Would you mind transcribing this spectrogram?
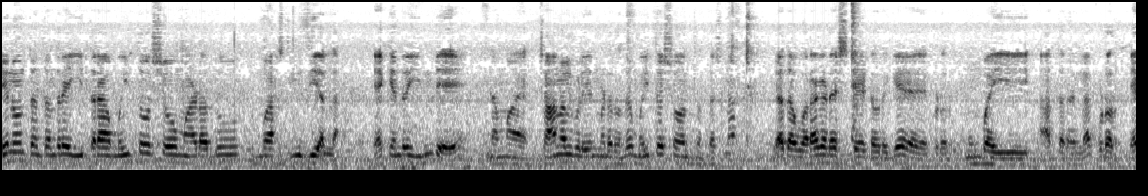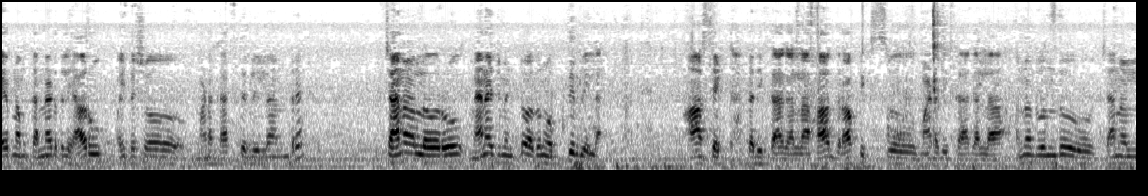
ಏನು ಅಂತಂತಂದ್ರೆ ಈ ತರ ಮೈತೋ ಶೋ ಮಾಡೋದು ತುಂಬಾ ಅಷ್ಟು ಈಸಿ ಅಲ್ಲ. ಯಾಕೆಂದ್ರೆ ಹಿಂದೆ ನಮ್ಮ ಚಾನಲ್ಗಳು ಏನ್ ಮಾಡೋರು ಅಂದ್ರೆ ಮೈತೋ ಶೋ ಅಂತ ತಕ್ಷಣ ಯಾವ್ದೋ ಹೊರಗಡೆ ಸ್ಟೇಟ್ ಅವರಿಗೆ ಕೊಡೋರು. ಮುಂಬೈ ಆ ಥರ ಎಲ್ಲ ಕೊಡೋರು. ಯಾಕೆ ನಮ್ಮ ಕನ್ನಡದಲ್ಲಿ ಯಾರು ಮೈತೋ ಶೋ ಮಾಡಕ್ ಆಗ್ತಿರ್ಲಿಲ್ಲ ಅಂದ್ರೆ ಚಾನಲ್ ಅವರು ಮ್ಯಾನೇಜ್ಮೆಂಟ್ ಅದನ್ನು ಒಪ್ತಿರ್ಲಿಲ್ಲ. ಆ ಸೆಟ್ ಹಾಕೋದಿಕ್ಕಾಗಲ್ಲ, ಆ ಗ್ರಾಫಿಕ್ಸ್ ಮಾಡೋದಿಕ್ಕಾಗಲ್ಲ ಅನ್ನೋದೊಂದು ಚಾನಲ್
